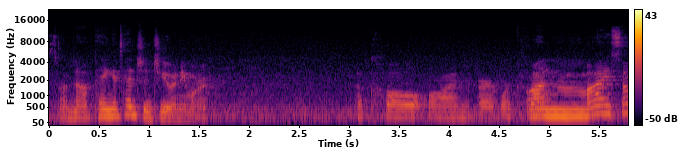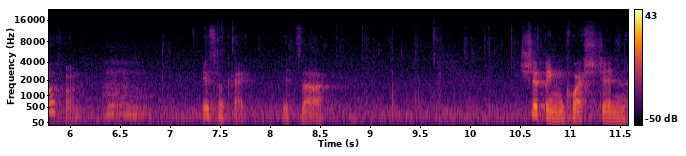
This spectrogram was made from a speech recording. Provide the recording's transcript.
So I'm not paying attention to you anymore. A call on our work phone. On my cell phone. It's okay. It's a shipping question.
